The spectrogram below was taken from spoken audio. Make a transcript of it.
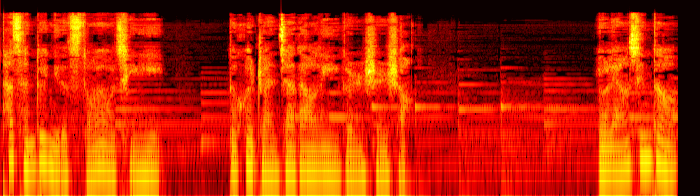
他曾对你的所有情谊，都会转嫁到另一个人身上。有良心的，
